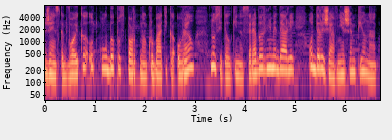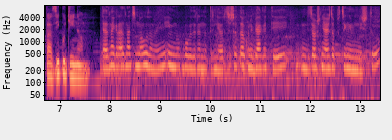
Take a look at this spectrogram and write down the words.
женска двойка от клуба по спортна акробатика Орел, носителки на сребърни медали от държавния шампионат тази година. Тази награда значи много за мен и много благодаря на треньорите, защото ако не бяха те, изобщо нямаше да постигнем нищо.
